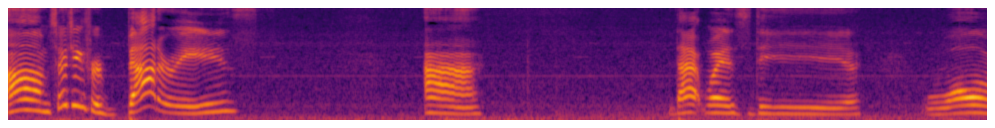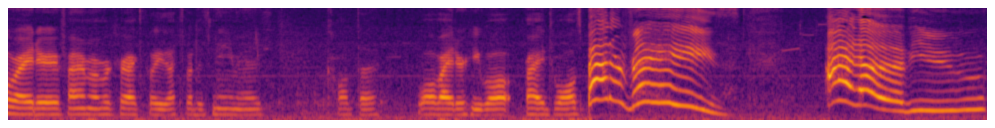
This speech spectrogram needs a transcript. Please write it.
Um, searching for batteries. Uh, that was the Walrider, if I remember correctly. That's what his name is. Called the Walrider. He wall rides walls. Batteries! I love you!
